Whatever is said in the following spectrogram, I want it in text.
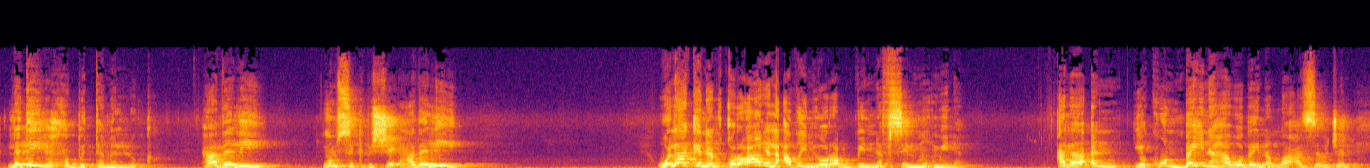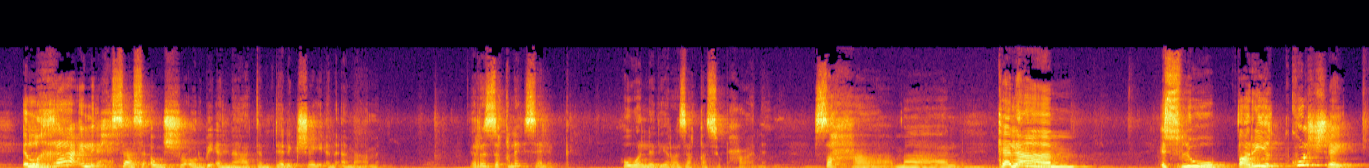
لديه حب التملك. هذا لي يمسك بالشيء هذا لي. ولكن القرآن العظيم يربي النفس المؤمنة على أن يكون بينها وبين الله عز وجل إلغاء الإحساس أو الشعور بأنها تمتلك شيئا أمامه. الرزق ليس لك هو الذي رزق سبحانه. صحة مال كلام أسلوب طريق كل شيء.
